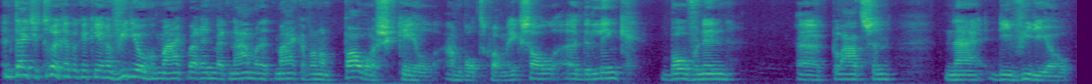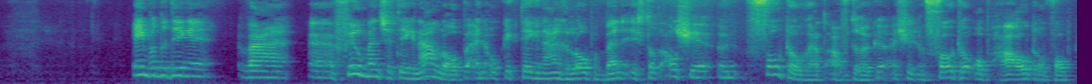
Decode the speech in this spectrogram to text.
een tijdje terug heb ik een keer een video gemaakt waarin met name het maken van een power scale aan bod kwam. Ik zal uh, de link bovenin uh, plaatsen naar die video. Een van de dingen waar veel mensen tegenaan lopen en ook ik tegenaan gelopen ben, is dat als je een foto gaat afdrukken, als je een foto op hout of op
